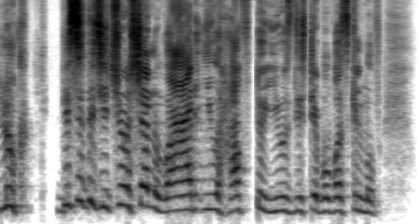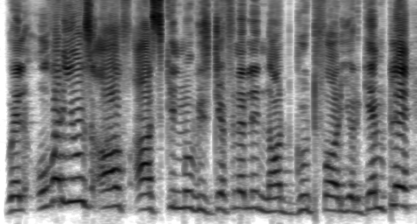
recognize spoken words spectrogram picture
Look this is the situation where you have to use this step over skill move. Well, overuse of a skill move is definitely not good for your gameplay.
